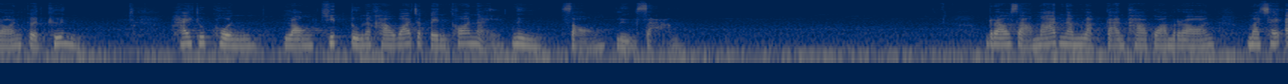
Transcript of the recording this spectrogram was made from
ร้อนเกิดขึ้น ให้ทุกคนลองคิดดูนะคะว่าจะเป็นข้อไหน 1 2 หรือ 3 เราสามารถนำหลักการพาความร้อนมาใช้อ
